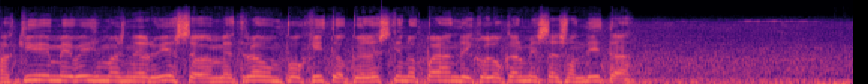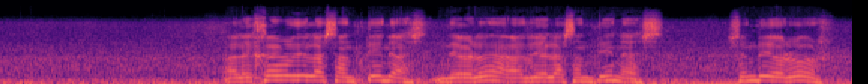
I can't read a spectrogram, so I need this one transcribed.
Aquí me veis más nervioso, me trago un poquito, pero es que no paran de colocarme esa sondita. Alejaros de las antenas, de verdad, de las antenas. Son de horror.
